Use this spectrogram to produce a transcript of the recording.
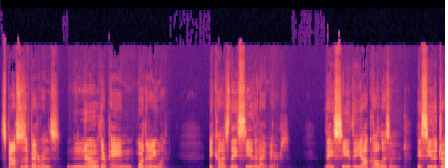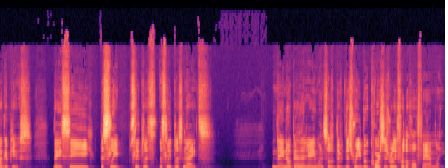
Spouses of veterans know their pain more than anyone because they see the nightmares. They see the alcoholism. They see the drug abuse. They see the sleep, sleepless, the sleepless nights. They know better than anyone. So the, this reboot course is really for the whole family.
